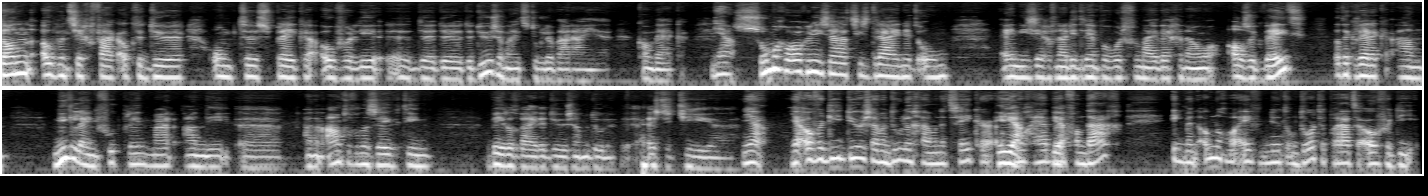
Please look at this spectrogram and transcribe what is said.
dan opent zich vaak ook de deur om te spreken over die, eh, de, de, de duurzaamheidsdoelen waaraan je kan werken. Ja. Sommige organisaties draaien het om en die zeggen van nou die drempel wordt voor mij weggenomen als ik weet dat ik werk aan niet alleen die footprint, maar aan, die, eh, aan een aantal van de 17 wereldwijde duurzame doelen, de SDG. eh. Ja. ja, over die duurzame doelen gaan we het zeker Ja, nog hebben ja. vandaag. Ik ben ook nog wel even benieuwd om door te praten over die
